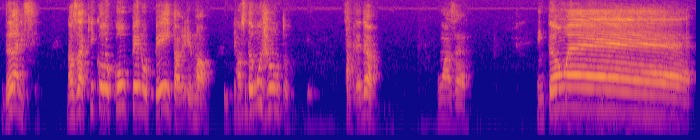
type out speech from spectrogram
Dane-se. Nós aqui colocou o pé no peito, irmão. Nós estamos juntos. Entendeu? 1 a 0 Então, é...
